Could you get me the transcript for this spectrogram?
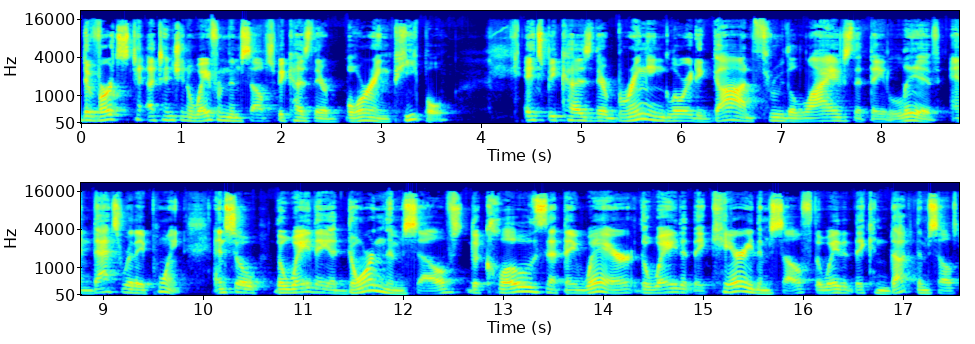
diverts t- attention away from themselves because they're boring people. It's because they're bringing glory to God through the lives that they live. And that's where they point. And so the way they adorn themselves, the clothes that they wear, the way that they carry themselves, the way that they conduct themselves,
